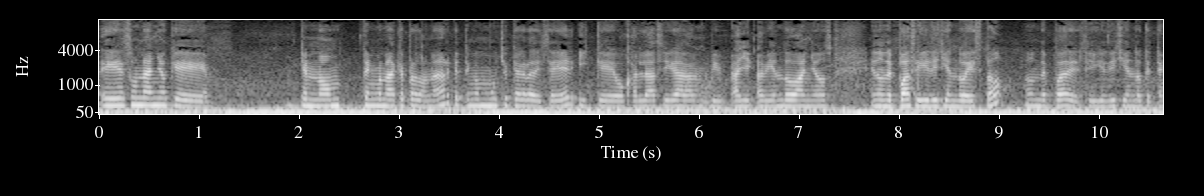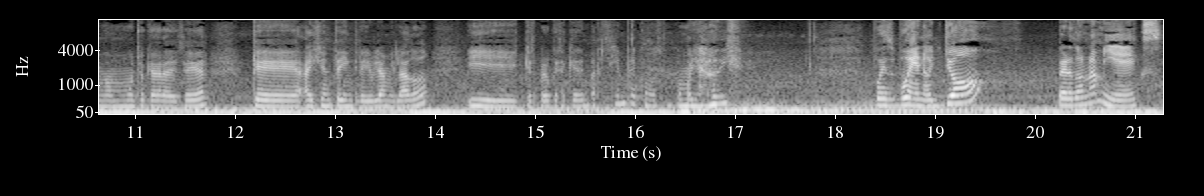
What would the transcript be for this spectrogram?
Es un año que, que no tengo nada que perdonar, que tengo mucho que agradecer y que ojalá siga habiendo años en donde pueda seguir diciendo esto, donde pueda seguir diciendo que tengo mucho que agradecer, que hay gente increíble a mi lado y que espero que se queden para siempre, como, como ya lo dije. Pues bueno, yo perdono a mi ex.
